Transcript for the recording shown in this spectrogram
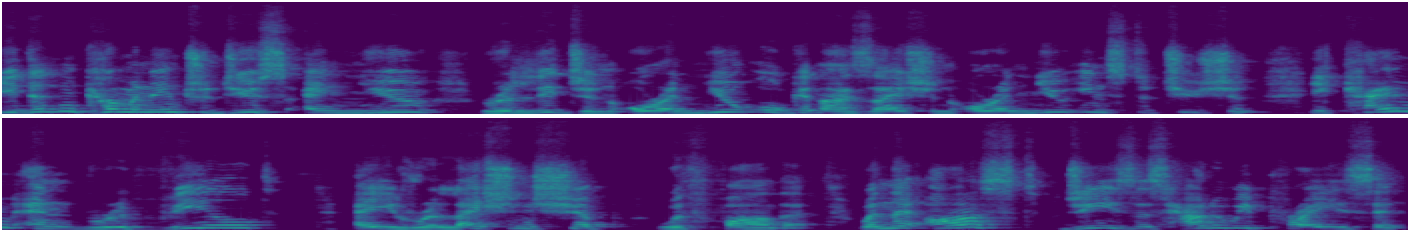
He didn't come and introduce a new religion or a new organization or a new institution. He came and revealed a relationship with Father. When they asked Jesus, How do we pray? He said,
